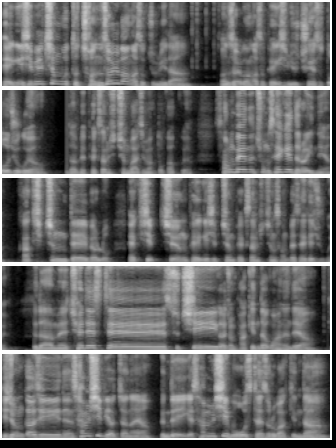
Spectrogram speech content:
121층부터 전설 강화석 줍니다. 전설 강화석 126층에서 또 주고요. 그 다음에 130층 마지막 똑같고요. 성배는 총 3개 들어있네요. 각 10층대별로 110층, 120층, 130층 성배 3개 주고요. 그 다음에 최대 스탯 수치가 좀 바뀐다고 하는데요. 기존까지는 30이었잖아요. 근데 이게 35 스탯으로 바뀐다?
